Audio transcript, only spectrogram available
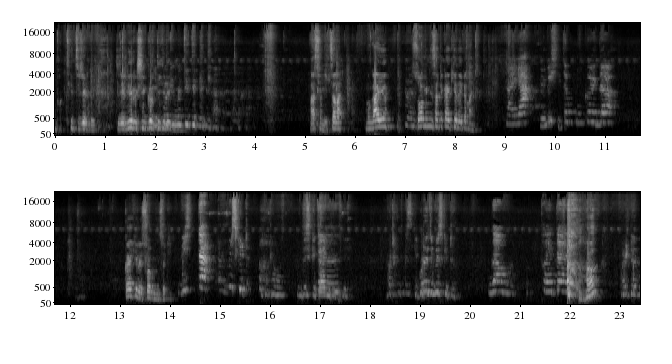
बघ ती तुझ्याकडे तुझे निरीक्षण करते की नाही. असं दे चला. मग आई स्वामिनीसाठी काय केलंय का नाही? काय केलंय स्वामिनीसाठी? बिस्किट. बिस्किट. कुठे बिस्किट? हा? फलटण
